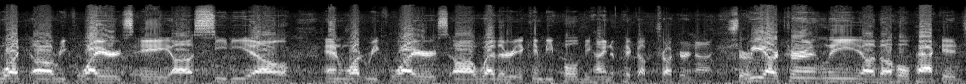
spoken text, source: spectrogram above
what uh, requires a uh, CDL and what requires uh, whether it can be pulled behind a pickup truck or not. Sure. We are currently uh, the whole package,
